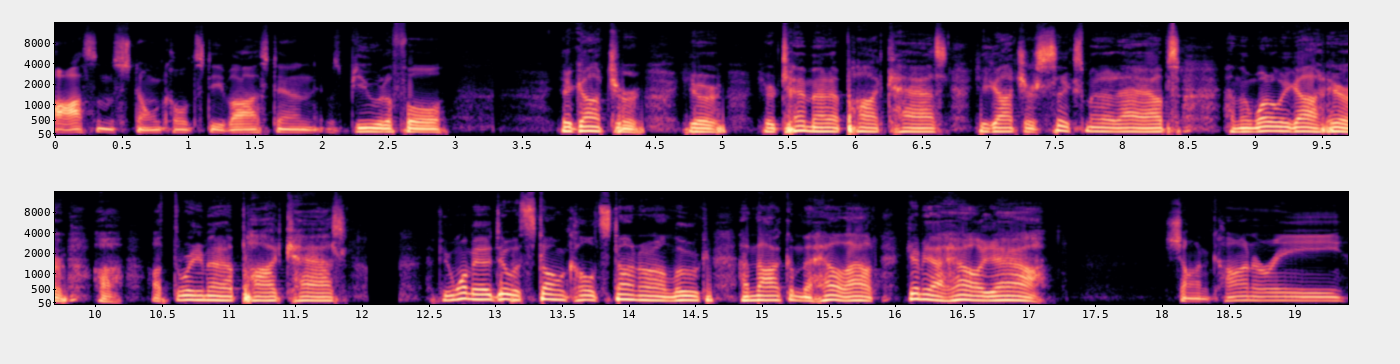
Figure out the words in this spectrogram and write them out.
awesome Stone Cold Steve Austin. It was beautiful. You got your your your ten minute podcast. You got your six minute abs, and then what do we got here? Uh, a three minute podcast. If you want me to do a Stone Cold Stunner on Luke and knock him the hell out, give me a hell yeah. Sean Connery.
